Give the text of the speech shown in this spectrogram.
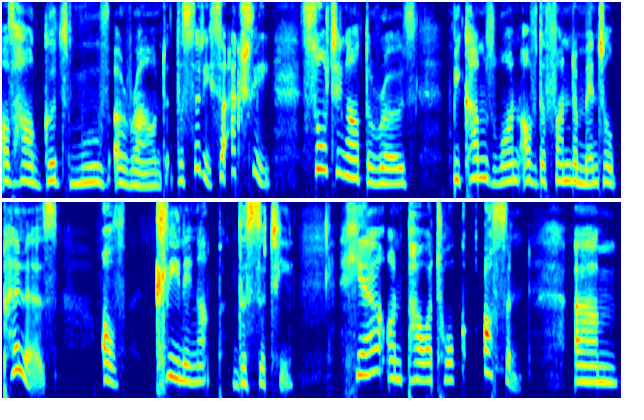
of how goods move around the city. So, actually, sorting out the roads becomes one of the fundamental pillars of cleaning up the city. Here on Power Talk, often um,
